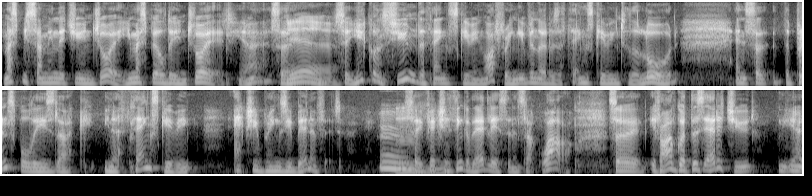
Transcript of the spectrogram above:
must be something that you enjoy. You must be able to enjoy it, you know. So Yeah. so you consume the Thanksgiving offering, even though it was a Thanksgiving to the Lord. And so the principle is like, you know, Thanksgiving actually brings you benefit. Hmm. So if you actually think of that lesson, it's like, wow. So if I've got this attitude, you know,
